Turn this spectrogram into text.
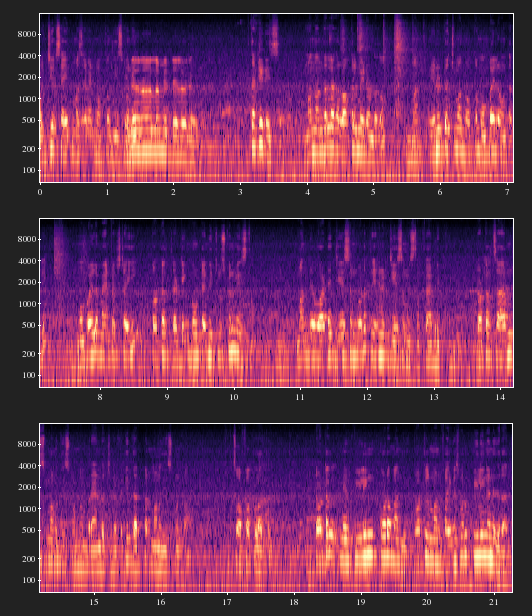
వచ్చి సైట్ మెజర్మెంట్ మొత్తం తీసుకొని రోజుల్లో మీరు డెలివరీ థర్టీ డేస్. మన అందరిలాగా లోకల్ మేడ్ ఉండదు. మన యూనిట్ వచ్చి మన మొత్తం ముంబైలో ఉంటుంది. ముంబైలో మ్యానుఫ్యాక్చర్ అయ్యి టోటల్ థ్రెడ్డింగ్ కౌంట్ అన్ని చూసుకొని మేము ఇస్తాం. మనది వాడే జిఎస్ఎం కూడా త్రీ హండ్రెడ్ జిఎస్ఎం ఇస్తాం ఫ్యాబ్రిక్ టోటల్ చార్మ్స్ మనం తీసుకుంటాం బ్రాండ్ వచ్చేటప్పటికి దర్పన్ మనం తీసుకుంటాం సోఫా క్లాత్ టోటల్ మీరు ఫీలింగ్ కూడా మంది టోటల్ మన ఫైవ్ ఇయర్స్ వరకు ఫీలింగ్ అనేది రాదు.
